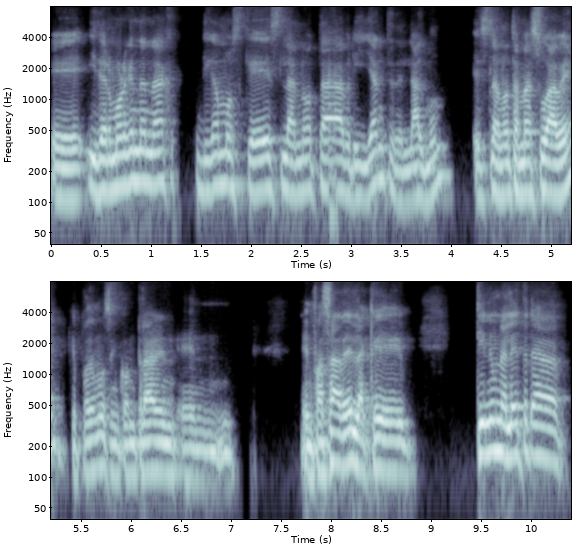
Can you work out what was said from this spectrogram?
Eh, y Der Morgen danach, digamos que es la nota brillante del álbum, es la nota más suave que podemos encontrar en, en, en Fasade, la que tiene una letra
